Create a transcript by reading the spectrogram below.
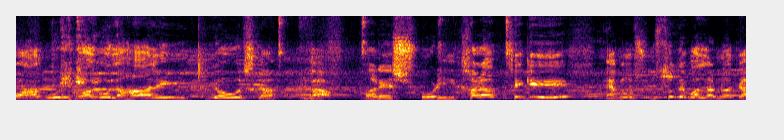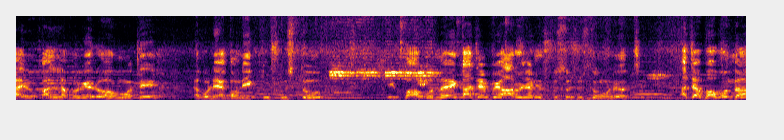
পাগল পাগল হাল এই কি অবস্থা? না মানে শরীর খারাপ থেকে এখনও সুস্থ হতে পারলাম না। যাই হোক আল্লাহ পাকের রহমতে এখন এখন একটু সুস্থ। এই বাবন দায়ের কাছে পেয়ে আরও যেন সুস্থ সুস্থ মনে হচ্ছে। আচ্ছা বাবন দা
